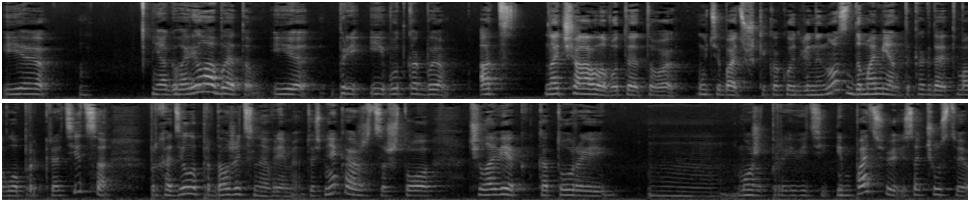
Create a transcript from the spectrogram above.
и я говорила об этом, и, при... и вот как бы от начала вот этого «Ути, батюшки, какой длинный нос» до момента, когда это могло прекратиться, проходило продолжительное время. То есть мне кажется, что человек, который может проявить эмпатию и сочувствие,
